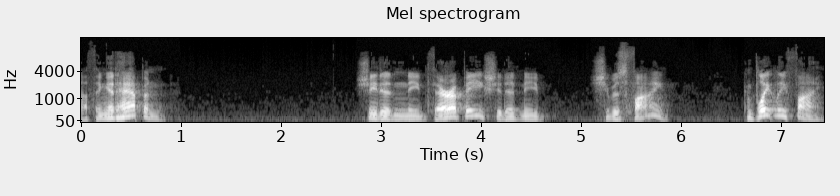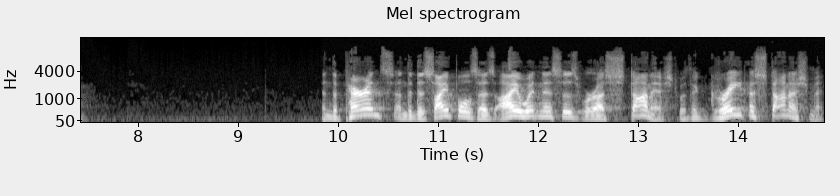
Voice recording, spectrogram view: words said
nothing had happened. She didn't need therapy. She didn't need, she was fine, completely fine. And the parents and the disciples, as eyewitnesses, were astonished with a great astonishment.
